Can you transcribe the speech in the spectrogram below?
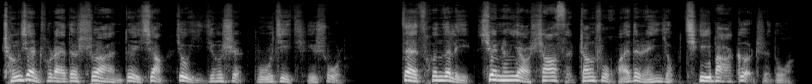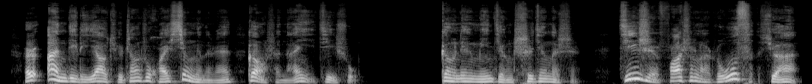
呈现出来的涉案对象就已经是不计其数了。在村子里宣称要杀死张树怀的人有七八个之多，而暗地里要取张树怀性命的人更是难以计数。更令民警吃惊的是，即使发生了如此血案。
